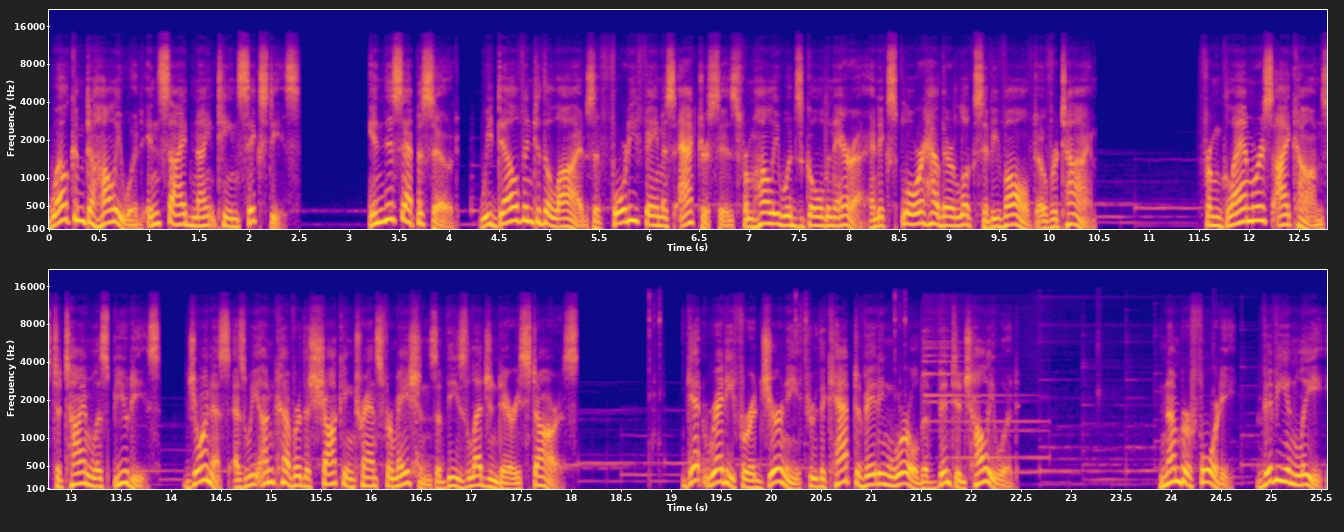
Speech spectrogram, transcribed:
Welcome to Hollywood Inside 1960s. In this episode, we delve into the lives of 40 famous actresses from Hollywood's golden era and explore how their looks have evolved over time. From glamorous icons to timeless beauties, join us as we uncover the shocking transformations of these legendary stars. Get ready for a journey through the captivating world of vintage Hollywood. Number 40, Vivien Leigh,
